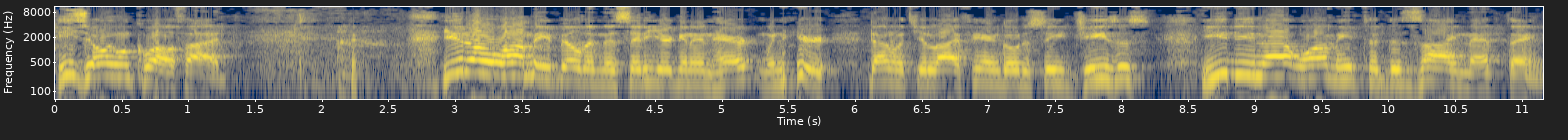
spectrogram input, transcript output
He's the only one qualified. you don't want me building the city you're going to inherit when you're done with your life here and go to see Jesus. You do not want me to design that thing.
